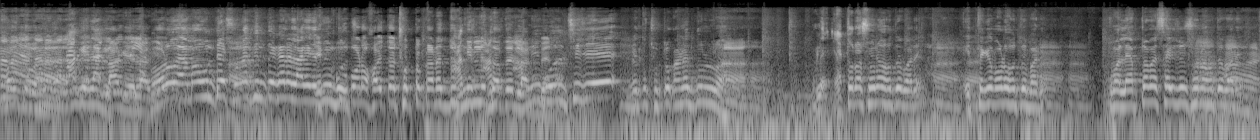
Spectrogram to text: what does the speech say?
হয়তো হ্যাঁ। লাগে, লাগে, লাগে লাগে বড় অ্যামাউন্টে সোনা কিনতে গেলে লাগে তুমি বলছো। বড় হয়তো ছোট্ট কানের দুল আমি কিনলে আমি- তাদের আমি লাগবে না। বলছি যে এটা ছোট কানের দুল নয়। হ্যাঁ হ্যাঁ। মানে এতটা সোনা হতে পারে হ্যাঁ, এর থেকে বড় হতে পারে। হ্যাঁ। তোমার ল্যাপটপের সাইজও সোনা হতে পারে। হ্যাঁ,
